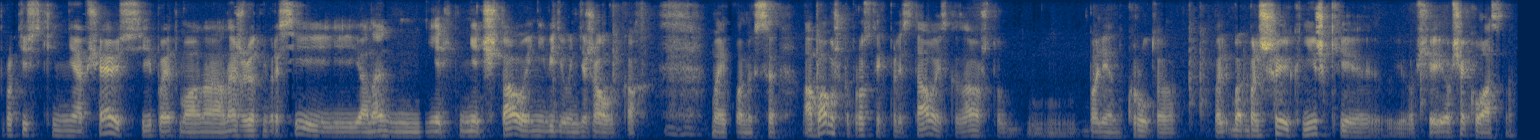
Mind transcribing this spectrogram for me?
практически не общаюсь, и поэтому она, она живет не в России, и она не, не читала и не видела, не держала в руках мои комиксы. А бабушка просто их полистала и сказала, что, блин, круто, большие книжки и вообще, и вообще классно.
